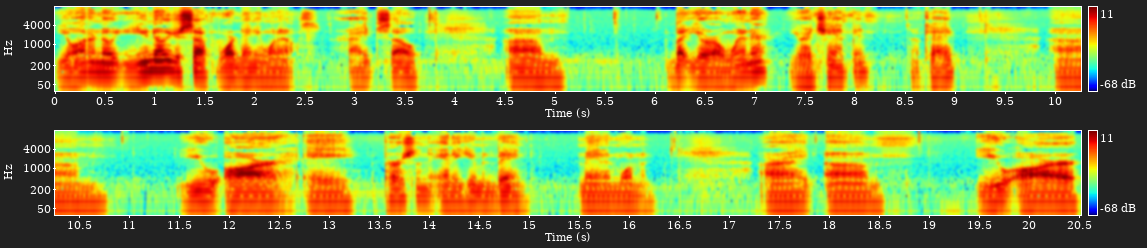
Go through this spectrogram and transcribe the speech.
You ought to know, you know yourself more than anyone else, right? So, um, but you're a winner, you're a champion, okay? Um, you are a person and a human being, man and woman. All right. Um, you are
